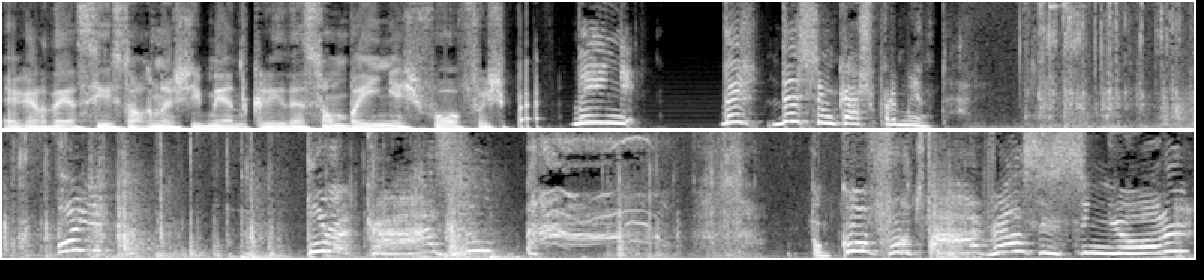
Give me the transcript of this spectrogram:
Agradece isto ao Renascimento, querida. São bainhas fofas, pá. Bem, de- deixa-me cá experimentar. Olha, por acaso, confortável, sim senhor.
